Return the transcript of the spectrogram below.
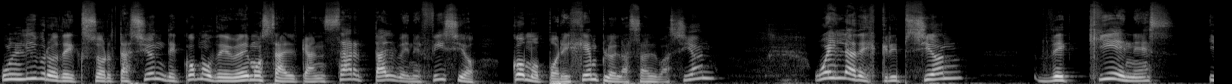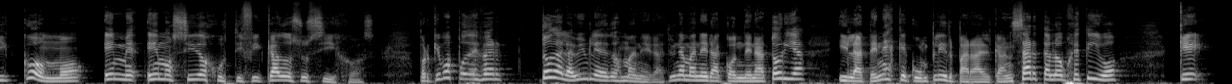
un libro de exhortación de cómo debemos alcanzar tal beneficio como por ejemplo la salvación? ¿O es la descripción de quiénes y cómo hemos sido justificados sus hijos? Porque vos podés ver toda la Biblia de dos maneras. De una manera condenatoria y la tenés que cumplir para alcanzar tal objetivo que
